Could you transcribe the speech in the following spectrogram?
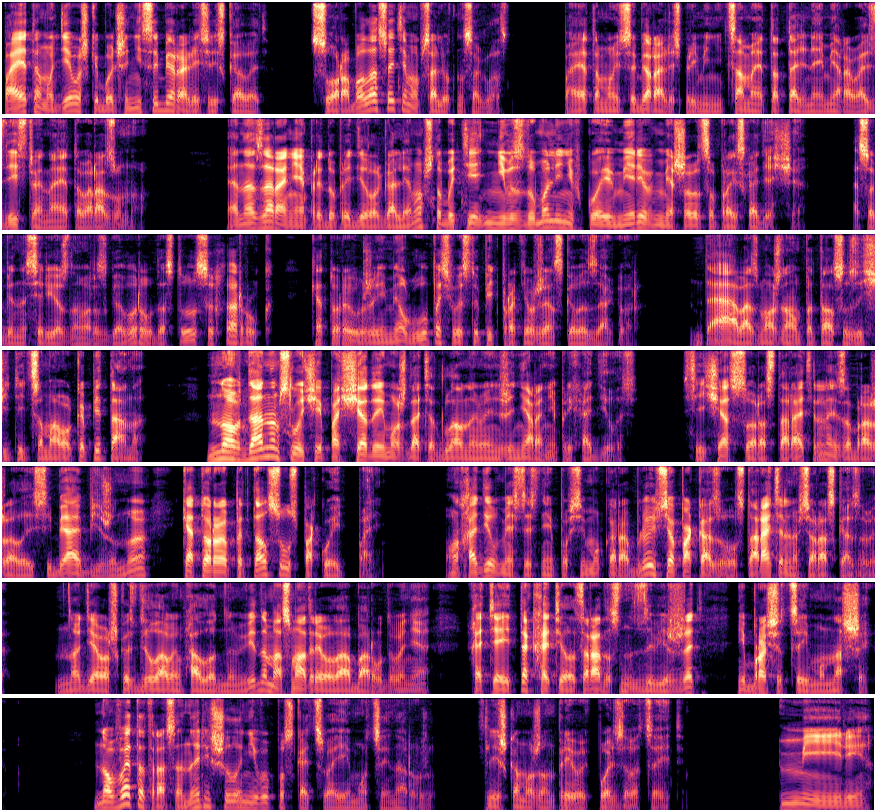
Поэтому девушки больше не собирались рисковать. Сора была с этим абсолютно согласна. Поэтому и собирались применить самые тотальные меры воздействия на этого разумного. Она заранее предупредила големов, чтобы те не вздумали ни в коей мере вмешиваться в происходящее. Особенно серьезного разговора удостоился Харук, который уже имел глупость выступить против женского заговора. Да, возможно, он пытался защитить самого капитана, но в данном случае пощады ему ждать от главного инженера не приходилось. Сейчас Сора старательно изображала из себя обиженную, которую пытался успокоить парень. Он ходил вместе с ней по всему кораблю и все показывал, старательно все рассказывая. Но девушка с деловым холодным видом осматривала оборудование, хотя и так хотелось радостно завизжать и броситься ему на шею. Но в этот раз она решила не выпускать свои эмоции наружу. Слишком уж он привык пользоваться этим. Мири.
